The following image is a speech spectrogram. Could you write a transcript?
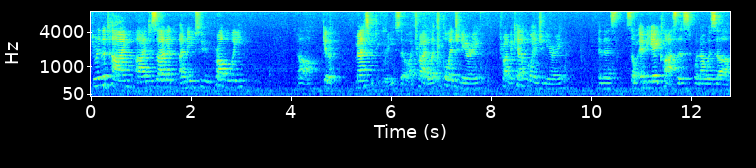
During the time, I decided I need to probably uh, get a master's degree. So I tried electrical engineering, tried mechanical engineering, and then some MBA classes when I was, uh,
